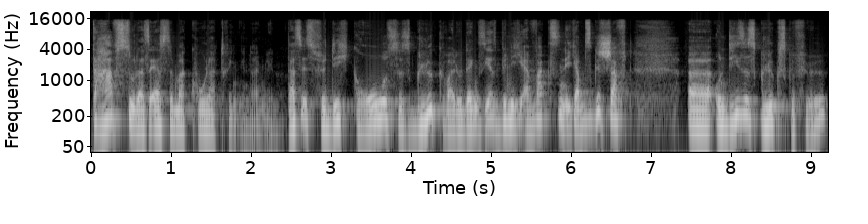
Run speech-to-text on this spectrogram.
darfst du das erste Mal Cola trinken in deinem Leben. Das ist für dich großes Glück, weil du denkst, jetzt bin ich erwachsen, ich habe es geschafft. Äh, und dieses Glücksgefühl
